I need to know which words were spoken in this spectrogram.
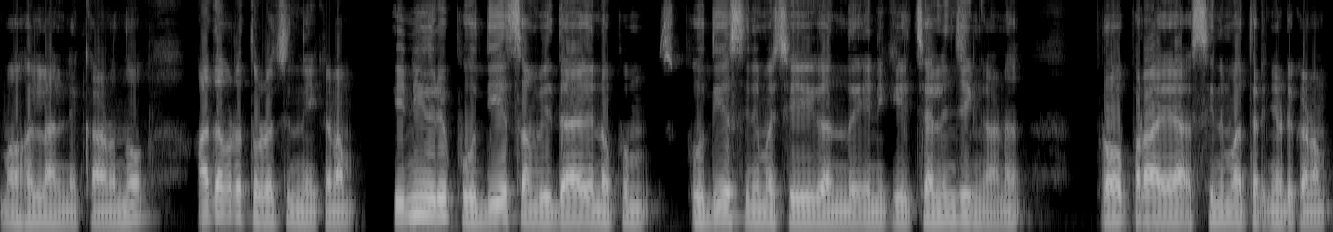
മോഹൻലാലിനെ കാണുന്നു. അതവർ തുടച്ചു നീക്കണം. ഇനിയൊരു പുതിയ സംവിധായകനൊപ്പം പുതിയ സിനിമ ചെയ്യുക എന്നത് എനിക്ക് ചലഞ്ചിങ് ആണ് പ്രോപ്പറായ സിനിമ തിരഞ്ഞെടുക്കണം.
